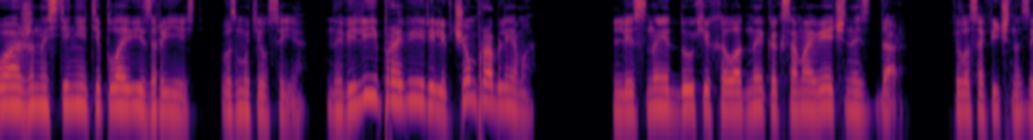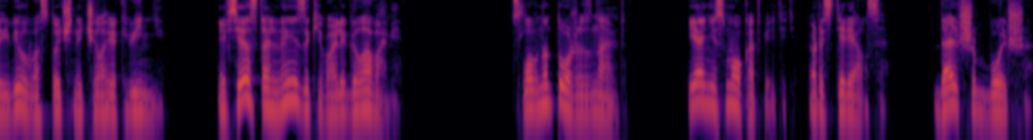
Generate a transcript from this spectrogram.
вас же на стене тепловизор есть», — возмутился я. «Навели и проверили, в чем проблема?» «Лесные духи холодны, как сама вечность, дар», — философично заявил восточный человек Винни. И все остальные закивали головами. Словно тоже знают. Я не смог ответить, растерялся. Дальше больше.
